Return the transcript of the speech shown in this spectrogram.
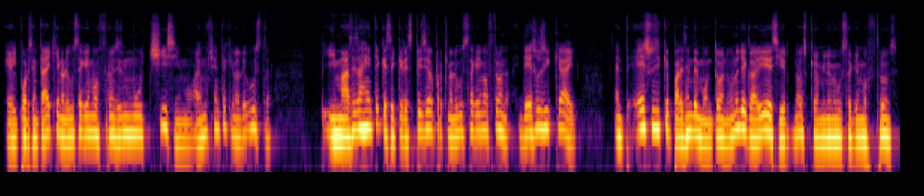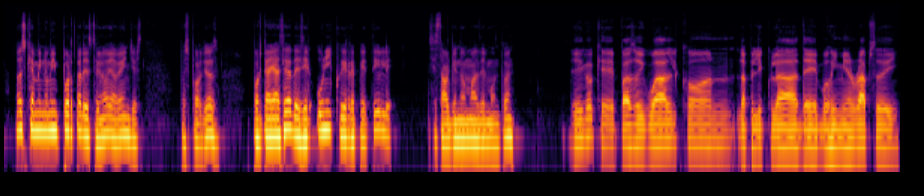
el porcentaje de que no le gusta Game of Thrones es muchísimo. Hay mucha gente que no le gusta. Y más esa gente que se cree especial porque no le gusta Game of Thrones. De eso sí que hay. Eso sí que parecen del montón. Uno llegaría y decir, no, es que a mí no me gusta Game of Thrones. No, es que a mí no me importa el estreno de Avengers. Pues por Dios, por ser decir único y repetible, se está volviendo más del montón. Digo que pasó igual con la película de Bohemian Rhapsody,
